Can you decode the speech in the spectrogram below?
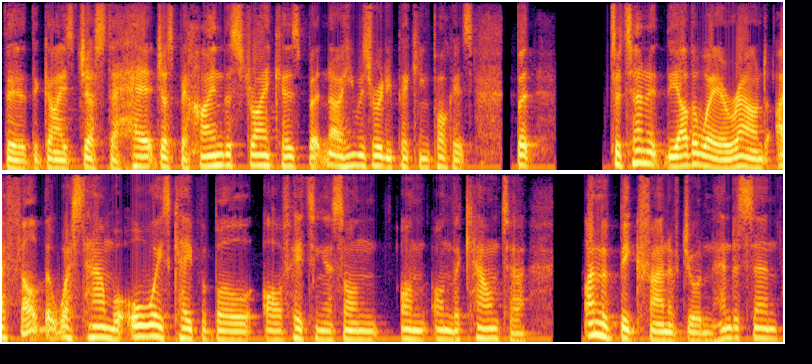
the, the guys just ahead, just behind the strikers. But no, he was really picking pockets. But to turn it the other way around, I felt that West Ham were always capable of hitting us on, on, on the counter. I'm a big fan of Jordan Henderson.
